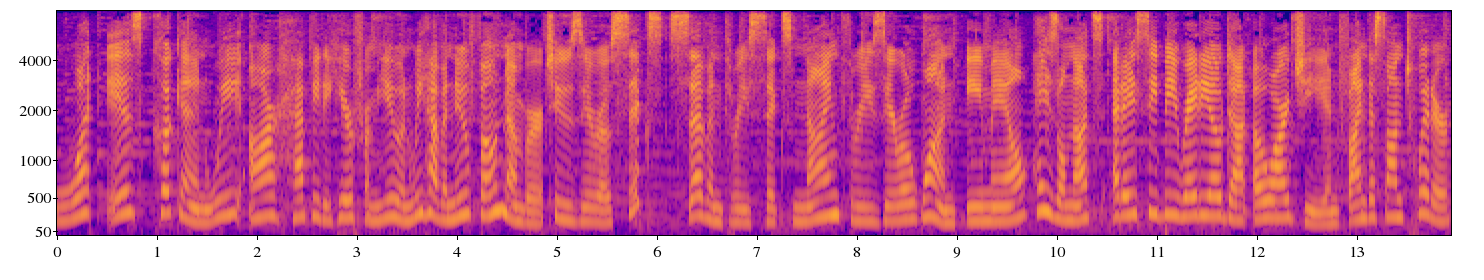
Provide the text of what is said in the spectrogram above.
What is cooking? We are happy to hear from you, and we have a new phone number 206 736 9301. Email hazelnuts at acbradio.org and find us on Twitter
